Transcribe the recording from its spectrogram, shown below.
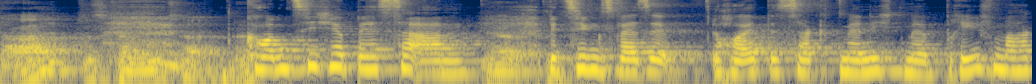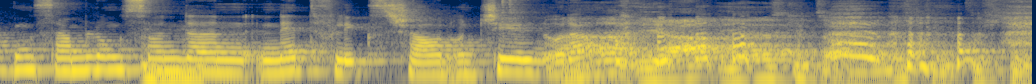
Ja, das kann gut sein. Ne? Kommt sicher besser an. Ja, Beziehungsweise heute sagt man nicht mehr Briefmarkensammlung, sondern mhm. Netflix schauen und chillen, oder? Ah, ja, ja, das gibt es auch. Ja, das stimmt, das stimmt.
